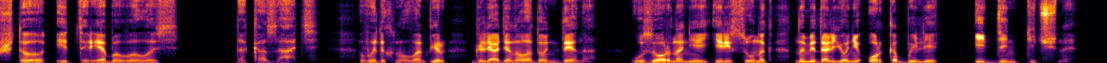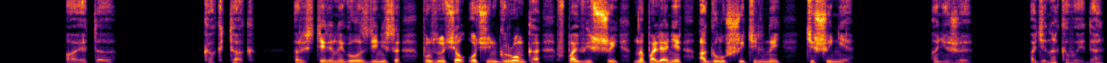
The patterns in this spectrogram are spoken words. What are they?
что и требовалось доказать. Выдохнул вампир, глядя на ладонь Дэна. Узор на ней и рисунок на медальоне орка были идентичны. «А это как так?» Растерянный голос Дениса прозвучал очень громко в повисшей на поляне оглушительной тишине. «Они же одинаковые, да?»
